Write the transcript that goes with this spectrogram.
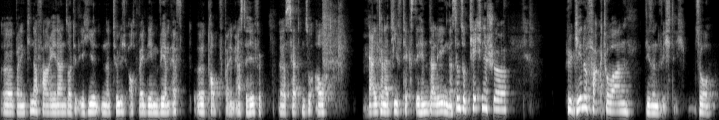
äh, bei den Kinderfahrrädern, solltet ihr hier natürlich auch bei dem WMF-Topf, äh, bei dem Erste-Hilfe-Set und so auch Alternativtexte hinterlegen. Das sind so technische Hygienefaktoren, die sind wichtig. So.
